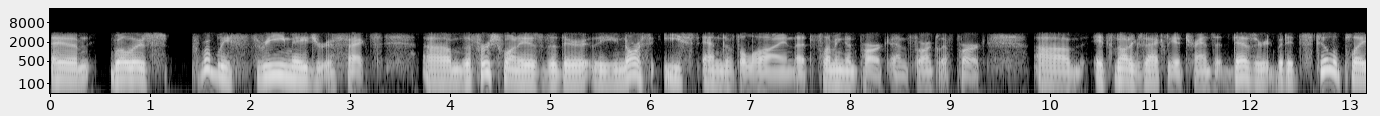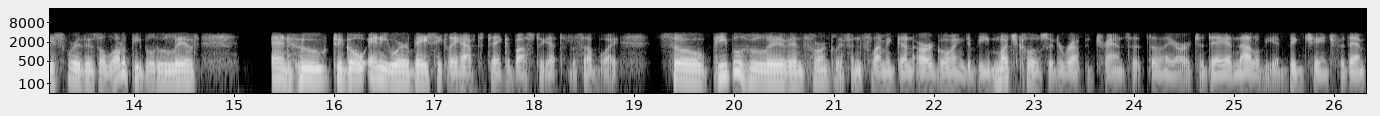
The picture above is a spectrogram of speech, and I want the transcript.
Um, well, there's probably three major effects. Um, the first one is that the northeast end of the line at Flemington Park and Thorncliffe Park. Um, it's not exactly a transit desert, but it's still a place where there's a lot of people who live and who, to go anywhere, basically have to take a bus to get to the subway. So people who live in Thorncliffe and Flemington are going to be much closer to rapid transit than they are today, and that'll be a big change for them,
